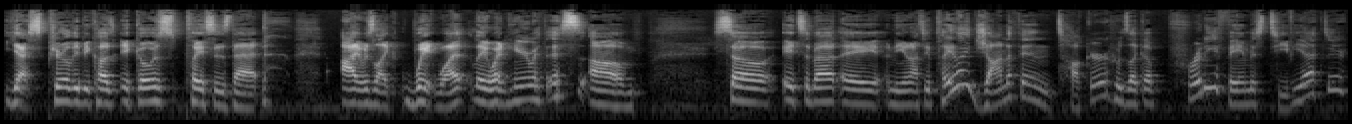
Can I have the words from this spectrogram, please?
Yes, purely because it goes places that I was like, wait, what? They went here with this? Um, so it's about a neo Nazi played by Jonathan Tucker, who's like a pretty famous TV actor.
